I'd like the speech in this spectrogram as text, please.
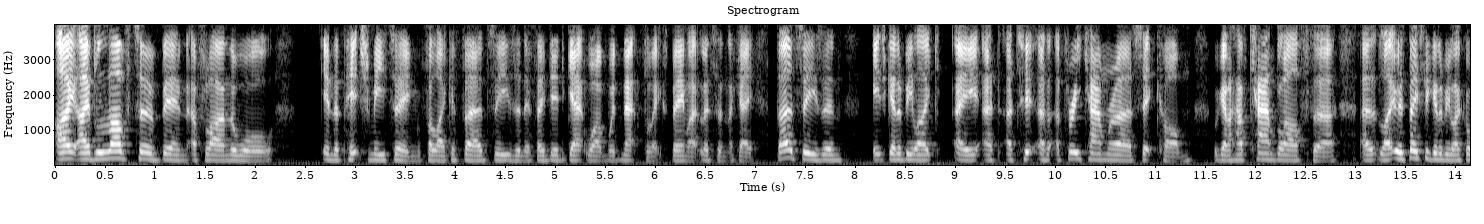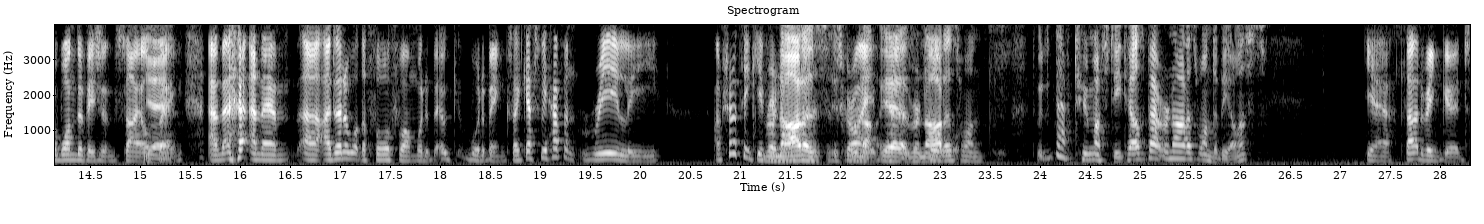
I I'd love to have been a fly on the wall in the pitch meeting for like a third season if they did get one with Netflix being like listen okay third season it's going to be like a a, a, two, a, a three camera sitcom we're going to have canned laughter uh, like it was basically going to be like a WandaVision style Yeah. thing and then, and then uh, I don't know what the fourth one would have been, would have been because I guess we haven't really I'm trying to think if Renata Renata's described Rena- yeah, Renata's one. We didn't have too much details about Renata's one, to be honest. Yeah, that would have been good.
